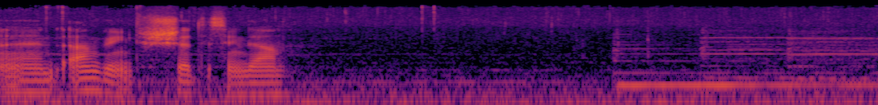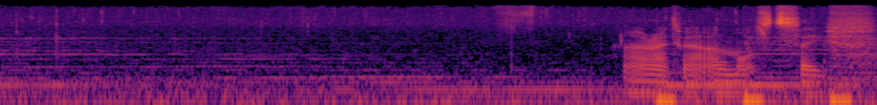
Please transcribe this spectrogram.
and I'm going to shut this thing down. Alright, we're almost safe.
